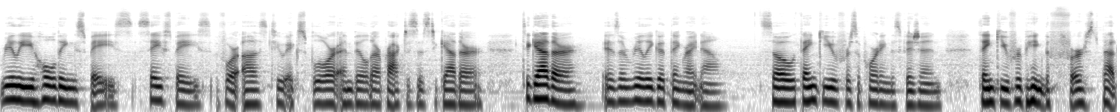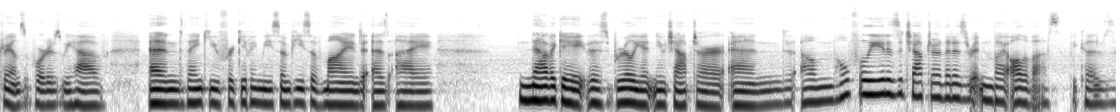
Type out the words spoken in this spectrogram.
really holding space, safe space for us to explore and build our practices together, together is a really good thing right now. So thank you for supporting this vision. Thank you for being the first Patreon supporters we have. And thank you for giving me some peace of mind as I navigate this brilliant new chapter. And um, hopefully, it is a chapter that is written by all of us because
